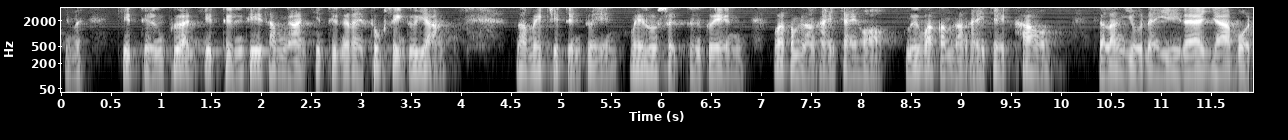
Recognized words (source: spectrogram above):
ใช่ไหมคิดถึงเพื่อนคิดถึงที่ทำงานคิดถึงอะไรทุกสิ่งทุกอย่าง เราไม่คิดถึงตัวเอง ไม่รู้สึกถึงตัวเองว่ากำลังหายใจออก หรือว่ากำลังหายใจเข้ากำลังอยู่ในอิริยาบถ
